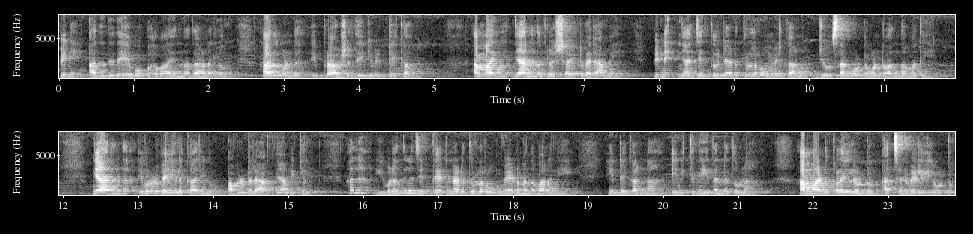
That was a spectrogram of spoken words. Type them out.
പിന്നെ അതിഥി ദേവോഭവ എന്നതാണല്ലോ. അതുകൊണ്ട് ഇപ്രാവശ്യത്തേക്ക് വിട്ടേക്കാം. അമ്മായി ഞാനൊന്ന് ഫ്രഷായിട്ട് വരാമേ. പിന്നെ ഞാൻ ജിത്തുവിന്റെ അടുത്തുള്ള റൂമിൽ കാണും. ജ്യൂസ് അങ്ങോട്ട് കൊണ്ടുവന്നാൽ മതി. ഞാനെന്താ? ഇവളുടെ വേലക്കാരിയോ? അവളുടെ ഒരു ആജ്ഞാപിക്കൽ. അല്ല ഇവളെന്തിനാ ജിത്തേട്ടന്റെ അടുത്തുള്ള റൂം വേണമെന്ന് പറഞ്ഞേ? എന്റെ കണ്ണ എനിക്ക് നീ തന്നെ തുണ. അമ്മ അടുക്കളയിലോട്ടും അച്ഛൻ വെളിയിലോട്ടും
